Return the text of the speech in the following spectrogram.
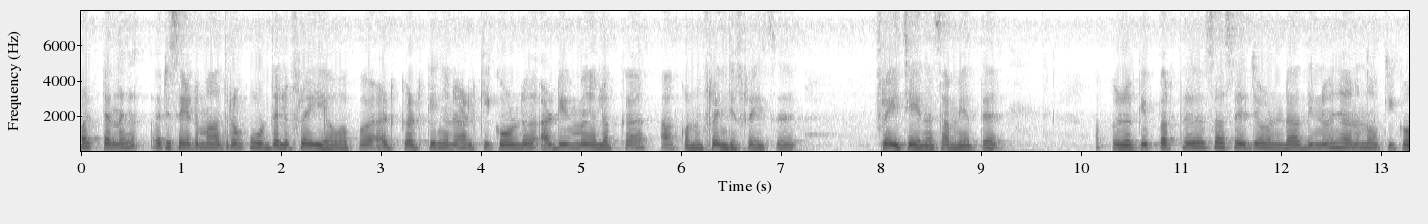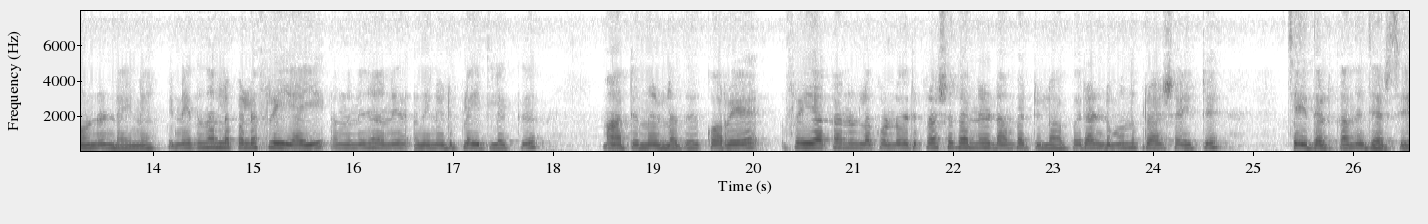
പെട്ടെന്ന് ഒരു സൈഡ് മാത്രം കൂടുതൽ ഫ്രൈ ആവും. അപ്പോൾ ഇടയ്ക്കിടയ്ക്ക് ഇങ്ങനെ ഇളക്കിക്കൊണ്ട് അടിയും മേലൊക്കെ ആക്കണം ഫ്രഞ്ച് ഫ്രൈസ് ഫ്രൈ ചെയ്യുന്ന സമയത്ത്. അപ്പോഴൊക്കെ ഇപ്പുറത്ത് സസേജും ഉണ്ട്. അതിനും ഞാൻ നോക്കിക്കൊണ്ടുണ്ടായിന്. പിന്നെ ഇത് നല്ലപോലെ ഫ്രൈ ആയി. അങ്ങനെ ഞാൻ അതിനൊരു പ്ലേറ്റിലേക്ക് മാറ്റുന്നുള്ളത്. കുറേ ഫ്രീ ആക്കാനുള്ള കൊണ്ട് ഒരു പ്രാവശ്യം തന്നെ ഇടാൻ പറ്റില്ല. അപ്പോൾ രണ്ട് മൂന്ന് പ്രാവശ്യമായിട്ട് ചെയ്തെടുക്കാമെന്ന് വിചാരിച്ച്.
